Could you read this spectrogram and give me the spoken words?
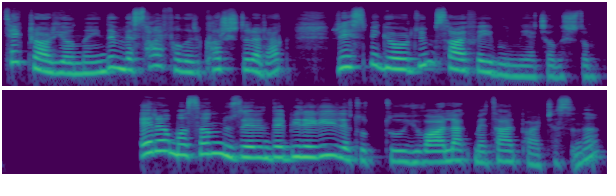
tekrar yanına indim ve sayfaları karıştırarak resmi gördüğüm sayfayı bulmaya çalıştım. Era masanın üzerinde bir eliyle tuttuğu yuvarlak metal parçasını,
